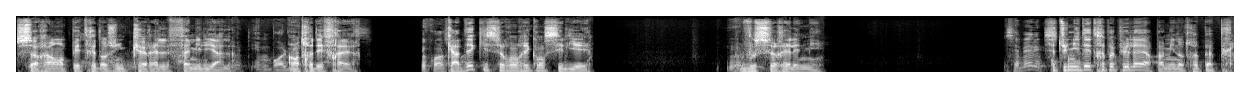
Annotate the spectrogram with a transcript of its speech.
sera empêtré dans une querelle familiale entre des frères, car dès qu'ils seront réconciliés, vous serez l'ennemi. C'est une idée très populaire parmi notre peuple.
